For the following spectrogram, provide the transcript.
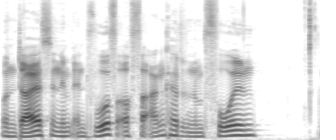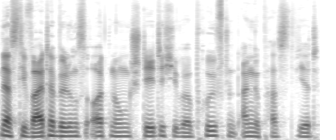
Und da ist in dem Entwurf auch verankert und empfohlen, dass die Weiterbildungsordnung stetig überprüft und angepasst wird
